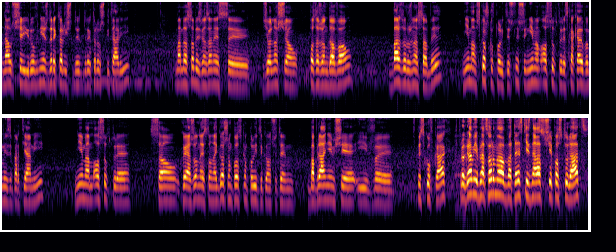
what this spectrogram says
nauczycieli również, dyrektorów szpitali. Mamy osoby związane z e, działalnością pozarządową, bardzo różne osoby. Nie mam skoczków politycznych, czyli nie mam osób, które skakały pomiędzy partiami. Nie mam osób, które są kojarzone z tą najgorszą polską polityką, czy tym babraniem się i w, w pyskówkach. W programie Platformy Obywatelskiej znalazł się postulat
